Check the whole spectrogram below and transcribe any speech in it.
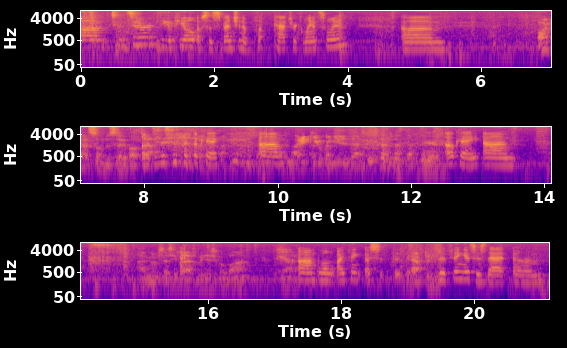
Um, To consider the appeal of suspension of P- Patrick Lancelin. Um, I got something to say about that. Okay. Um, Thank you, we needed that. Yeah. Okay, um, I move since he left, we just move on. Yeah. um, well, I think, uh, s- We have to? the thing is, is that um,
